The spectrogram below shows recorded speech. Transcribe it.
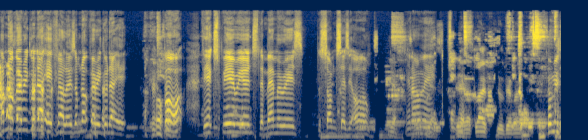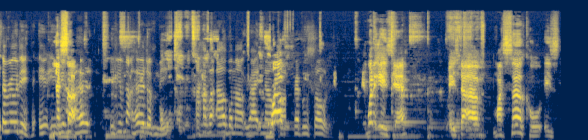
I'm not very good at it, fellas. I'm not very good at it. But the experience, the memories, the song says it all. Yes. You know what I mean? Yeah, that's life, Sylvia, man. So, Mr. Rudi, if, if Yes, you've sir. not heard, if you've not heard of me, I have an album out right now Well- called Rebel Soul. What it is, yeah, is that um, my circle is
